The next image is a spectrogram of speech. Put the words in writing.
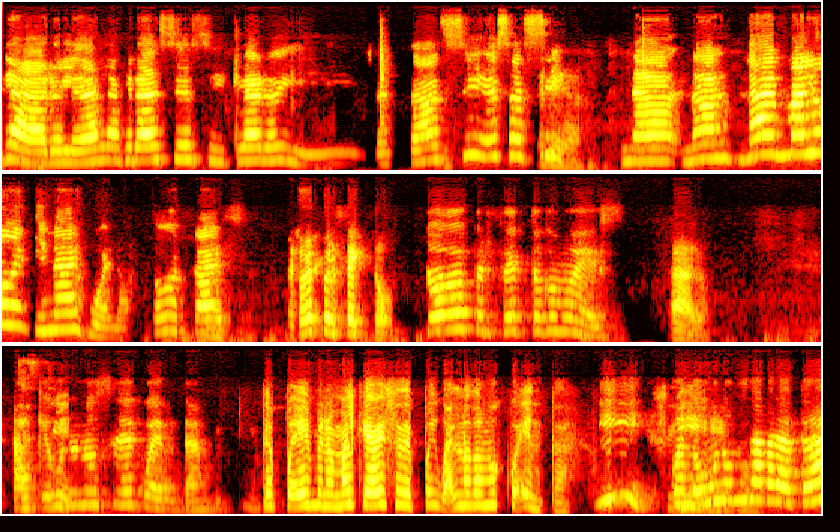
Claro, le das las gracias y claro, y ya está. Sí, es así. Nada, nada, nada es malo y nada es bueno. Todo está Todo es perfecto. Todo es perfecto como es, Claro. aunque Así uno no se dé cuenta. Después, menos mal que a veces después igual nos damos cuenta. Sí, cuando uno mira para atrás,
